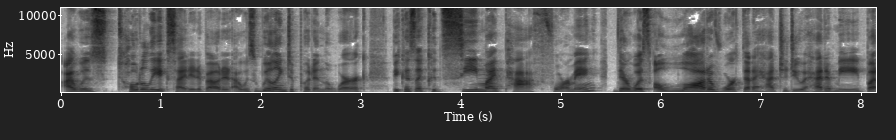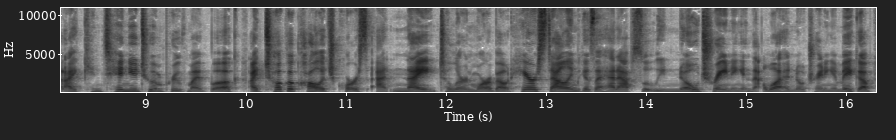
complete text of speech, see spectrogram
I was totally excited about it. I was willing to put in the work because I could see my path forming. There was a lot of work that I had to do ahead of me, but I continued to improve my book. I took a college course at night to learn more about hairstyling because I had absolutely no training in that. Well, I had no training in makeup,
